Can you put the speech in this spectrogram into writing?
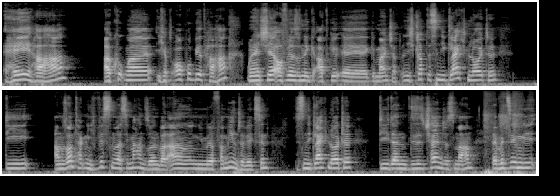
hey, haha, ah, guck mal, ich habe es auch probiert, haha. Und dann entsteht auch wieder so eine Art Ge äh, Gemeinschaft. Und ich glaube, das sind die gleichen Leute, die am Sonntag nicht wissen, was sie machen sollen, weil andere irgendwie mit der Familie unterwegs sind. Das sind die gleichen Leute, die dann diese Challenges machen, damit sie irgendwie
